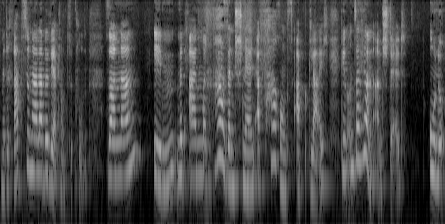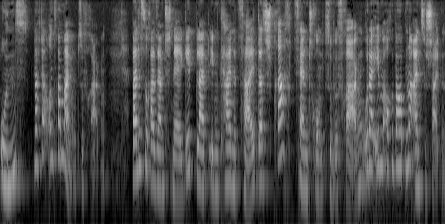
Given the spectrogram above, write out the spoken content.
mit rationaler Bewertung zu tun, sondern eben mit einem rasend schnellen Erfahrungsabgleich, den unser Hirn anstellt, ohne uns nach unserer Meinung zu fragen. Weil es so rasant schnell geht, bleibt eben keine Zeit, das Sprachzentrum zu befragen oder eben auch überhaupt nur einzuschalten.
